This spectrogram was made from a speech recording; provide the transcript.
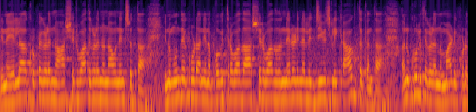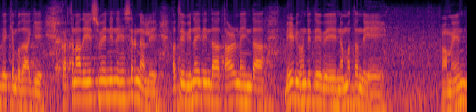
ನಿನ್ನ ಎಲ್ಲ ಕೃಪೆಗಳನ್ನು, ಆಶೀರ್ವಾದಗಳನ್ನು ನಾವು ನೆನೆಸುತ್ತಾ, ಇನ್ನು ಮುಂದೆ ಕೂಡ ನಿನ್ನ ಪವಿತ್ರವಾದ ಆಶೀರ್ವಾದದ ನೆರಳಿನಲ್ಲಿ ಜೀವಿಸಲಿಕ್ಕೆ ಆಗ್ತಕ್ಕಂಥ ಅನುಕೂಲತೆಗಳನ್ನು ಮಾಡಿಕೊಡಬೇಕೆಂಬುದಾಗಿ ಕರ್ತನಾದ ಯೇಸುವೆ ನಿನ್ನ ಹೆಸರಿನಲ್ಲಿ ಅತಿ ವಿನಯದಿಂದ, ತಾಳ್ಮೆಯಿಂದ ಬೇಡಿ ಹೊಂದಿದ್ದೇವೆ ನಮ್ಮ ತಂದೆಯೇ. ಆಮೇನ್.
